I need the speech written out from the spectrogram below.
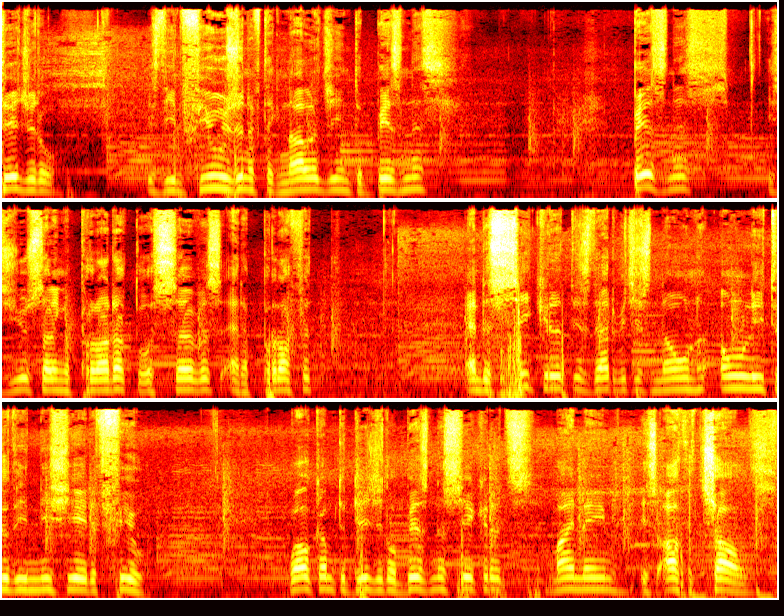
Digital is the infusion of technology into business. Business is you selling a product or service at a profit. And the secret is that which is known only to the initiated few. Welcome to Digital Business Secrets. My name is Arthur Charles.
